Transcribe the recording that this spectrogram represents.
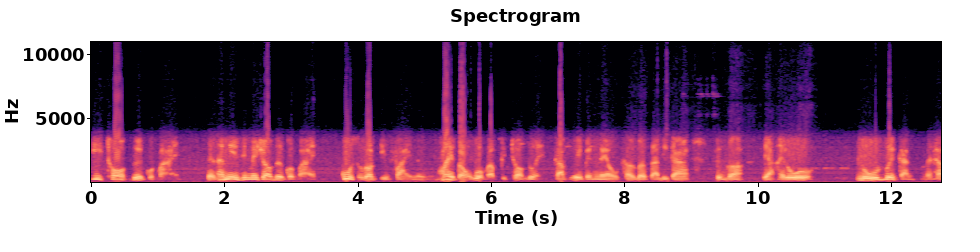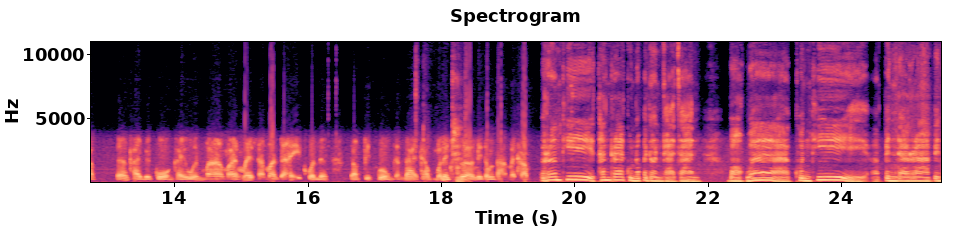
ที่ชอบด้วยกฎหมาย แต่ถ้าหนี้ที่ไม่ชอบด้วยกฎหมายกู้สมรสอีกฝ่ายหนึ่งไม่ต้องร่วมรับผิดชอบด้วย ครับนี่เป็นแนวข่าวรัฐสาธิกา ซึ่งก็อยากให้รู้ ด้วยกันนะครับแล้วใครไปโกงใครเวินมาไม่ไม่สามารถจะให้อีกคนหนึ่งรับผิดร่วมกันได้ครับ วันนี้คุณมีคำถามไหมครับ เริ่มที่ท่านแรกคุณนพดลค่ะอาจารย์ บอกว่าคนที่เป็นดาราเป็น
